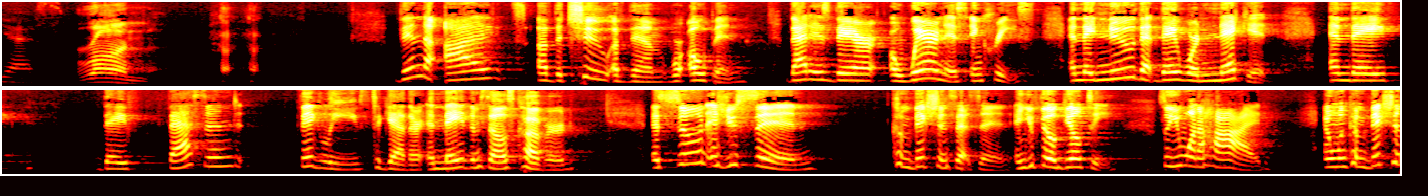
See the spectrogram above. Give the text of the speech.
Yes. Run. Then the eyes of the two of them were open. That is, their awareness increased. And they knew that they were naked, and they, they fastened fig leaves together and made themselves covered. As soon as you sin, conviction sets in, and you feel guilty. So you want to hide. And when conviction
